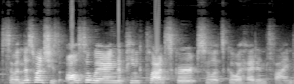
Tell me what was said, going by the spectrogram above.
So in this one she's also wearing the pink plaid skirt. So let's go ahead and find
